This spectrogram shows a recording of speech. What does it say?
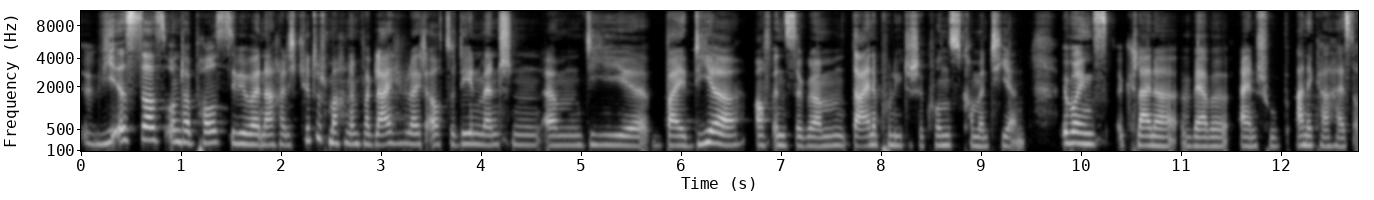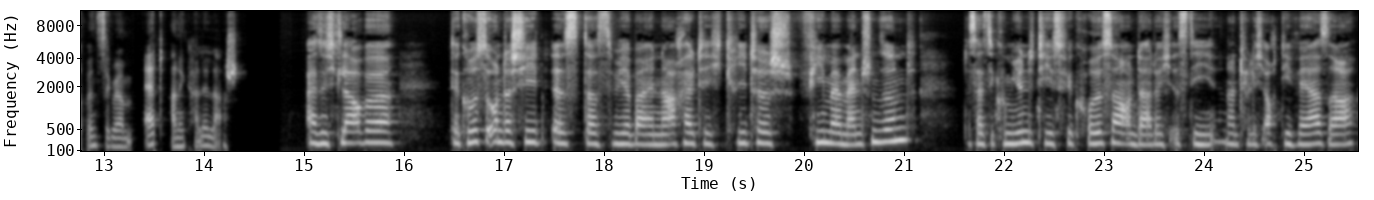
Wie ist das unter Posts, die wir bei Nachhaltig Kritisch machen, im Vergleich vielleicht auch zu den Menschen, ähm, die bei dir auf Instagram deine politische Kunst kommentieren? Übrigens, kleiner Werbeeinschub. Annika heißt auf Instagram at Annika Lelasch. Also ich glaube, der größte Unterschied ist, dass wir bei Nachhaltig Kritisch viel mehr Menschen sind. Das heißt, die Community ist viel größer und dadurch ist die natürlich auch diverser.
